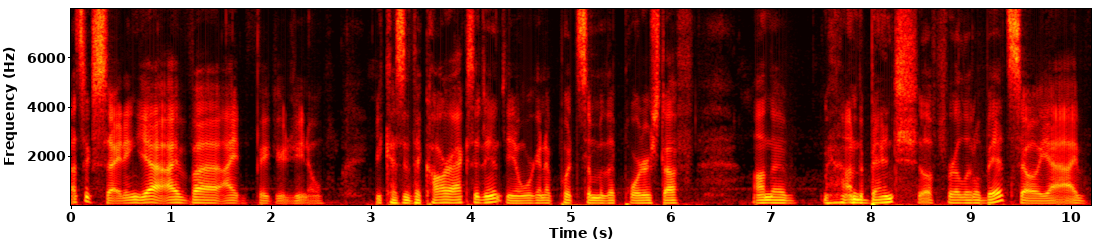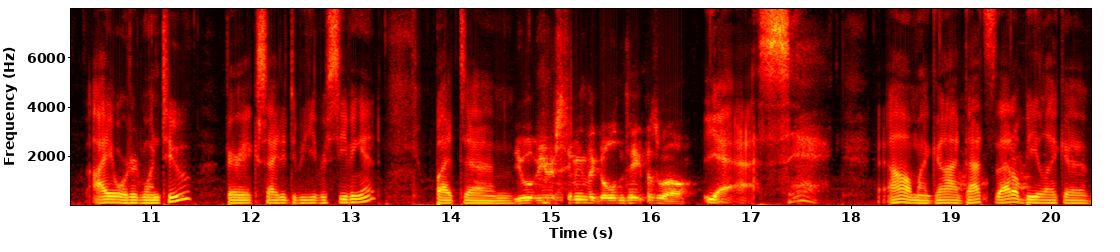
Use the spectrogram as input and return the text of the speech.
that's exciting. Yeah, I've uh, I figured you know because of the car accident, you know we're gonna put some of the Porter stuff on the on the bench uh, for a little bit. So yeah, I I ordered one too. Very excited to be receiving it. But um, You will be receiving the golden tape as well. yeah, sick. Oh my god, that's that'll be like a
